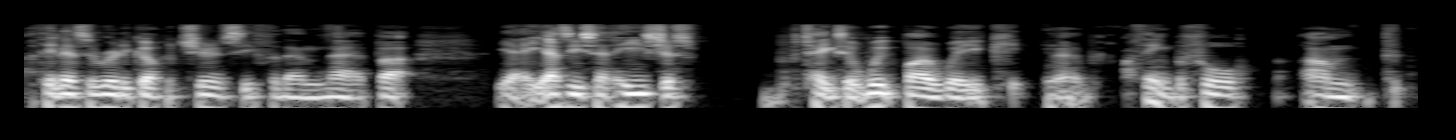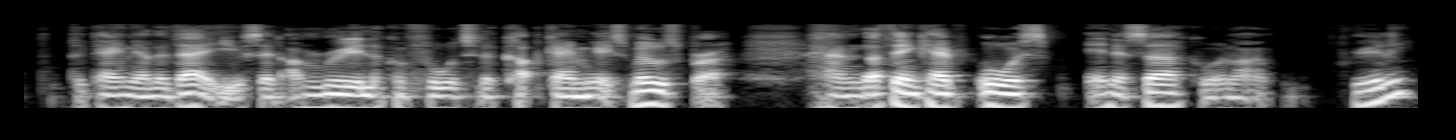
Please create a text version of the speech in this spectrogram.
I think there's a really good opportunity for them there. But yeah, as you said, he's just takes it week by week. You know, I think before um, the, the, game the other day, you said I'm really looking forward to the cup game against Middlesbrough, and I think every, always in a circle and like really,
